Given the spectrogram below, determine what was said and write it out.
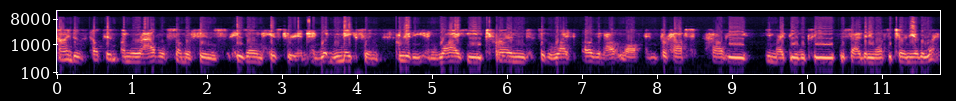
kind of help him unravel some of his, his own history and, and what makes him gritty and why he turned to the life of an outlaw and perhaps how he he might be able to decide that he wants to turn the other way.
